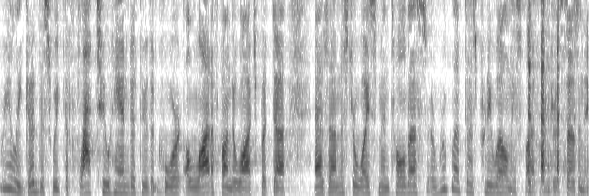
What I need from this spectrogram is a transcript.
really good this week. The flat two-hander through the court, a lot of fun to watch. But uh, as uh, Mr. Weissman told us, uh, Rublev does pretty well in these 500s, doesn't he?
